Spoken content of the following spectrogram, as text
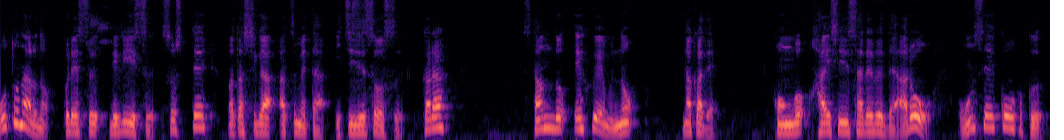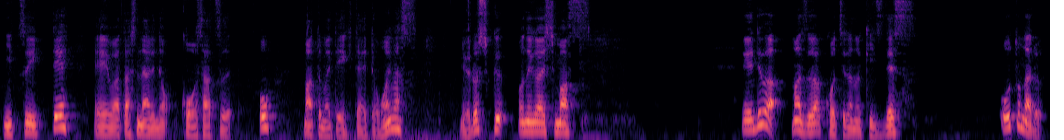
オトナルのプレスリリース、そして私が集めた一時ソースから、スタンド FM の中で今後配信されるであろう音声広告について、えー私なりの考察をまとめていきたいと思います。よろしくお願いします。えーでは、まずはこちらの記事です。オトナル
